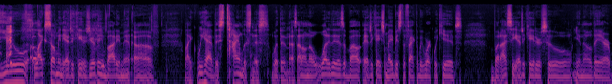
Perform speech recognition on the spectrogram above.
you, like so many educators, you're the embodiment of like we have this timelessness within us. I don't know what it is about education. Maybe it's the fact that we work with kids but I see educators who, you know, they are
